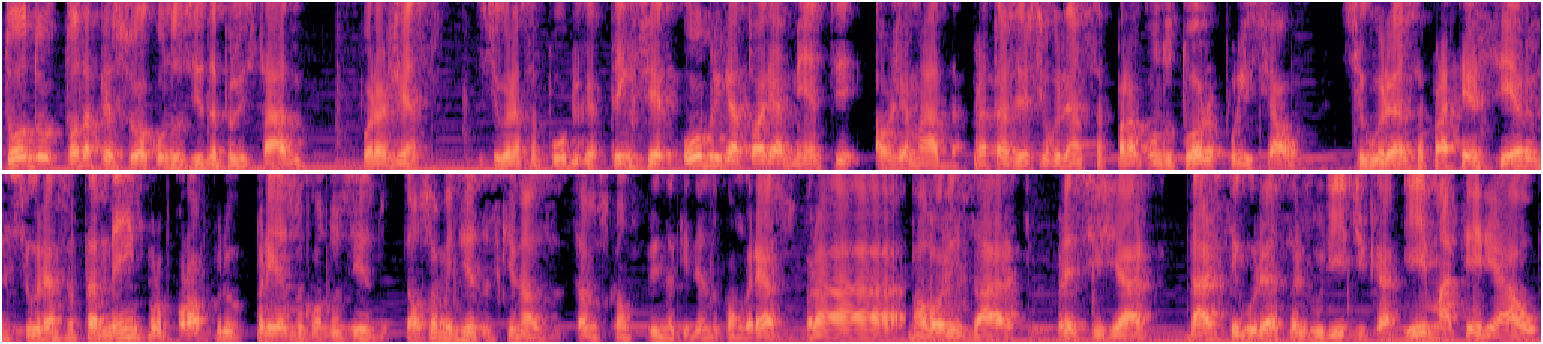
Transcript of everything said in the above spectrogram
todo, toda pessoa conduzida pelo Estado, por agências de segurança pública tem que ser obrigatoriamente algemada para trazer segurança para o condutor policial, segurança para terceiros e segurança também para o próprio preso conduzido. Então são medidas que nós estamos construindo aqui dentro do Congresso para valorizar, prestigiar, dar segurança jurídica e material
